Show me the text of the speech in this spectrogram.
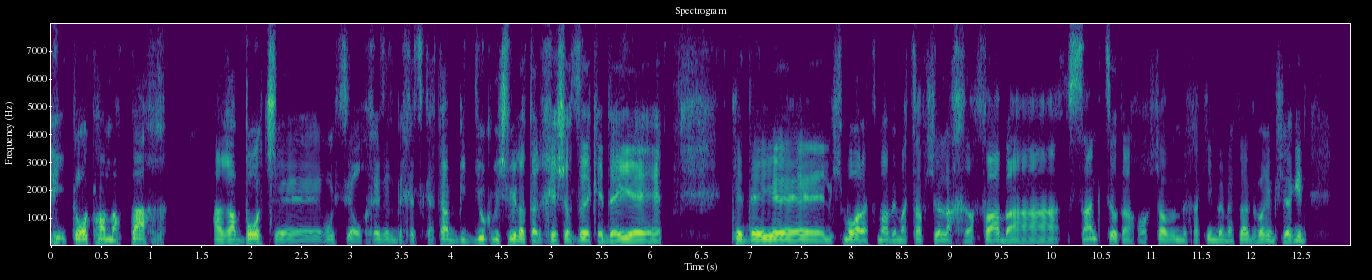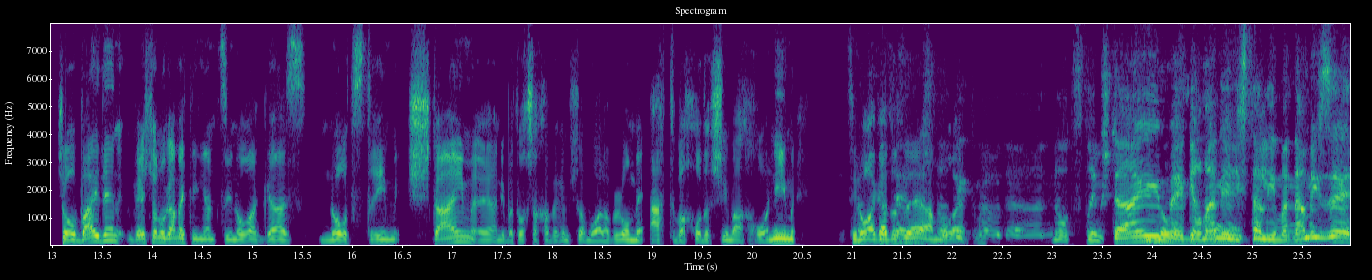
יתרות המטח הרבות שרוסיה אוחזת בחזקתה בדיוק בשביל התרחיש הזה, כדי, אה, כדי אה, לשמור על עצמה במצב של החרפה בסנקציות. אנחנו עכשיו מחכים באמת לדברים שיגיד ג'ו ביידן, ויש לנו גם את עניין צינור הגז נורד סטרים 2, אני בטוח שהחברים שמעו עליו לא מעט בחודשים האחרונים. צינור הגז הזה אמור... נורד סטרים 2, גרמניה ניסתה להימנע מזה,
